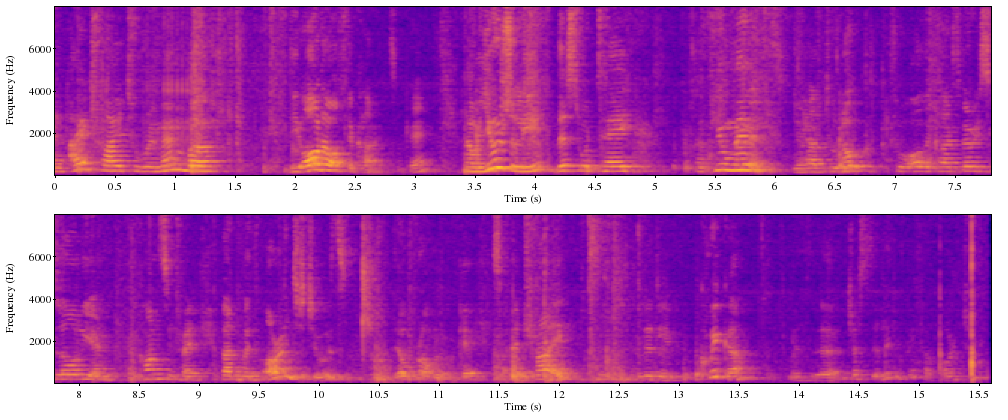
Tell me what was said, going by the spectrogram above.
And I try to remember the order of the cards, okay? Now usually this would take a few minutes. You have to look through all the cards very slowly and concentrate. But with orange juice, no problem, okay? So I try a little quicker with uh, just a little bit of orange juice.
